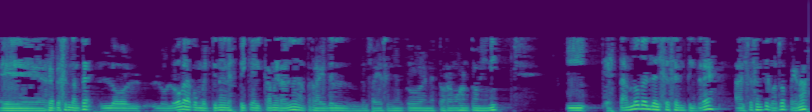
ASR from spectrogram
eh, representante lo, lo, logra convertir en el speaker cameral a través del, fallecimiento de Néstor Ramos Antonini. Y estando desde el 63 al 64 apenas,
